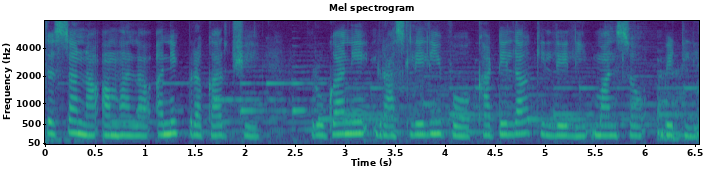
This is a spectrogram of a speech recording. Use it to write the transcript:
गावामध्ये असताना आम्हाला अनेक प्रकारची रोगाने ग्रासलेली व खाटेला किल्लेली माणसं भेटली.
